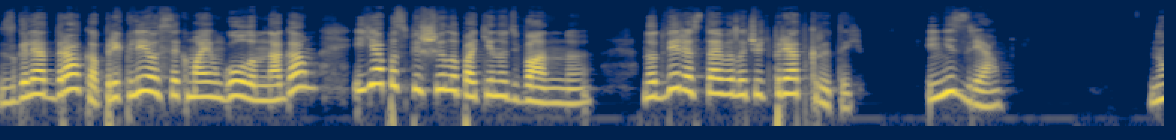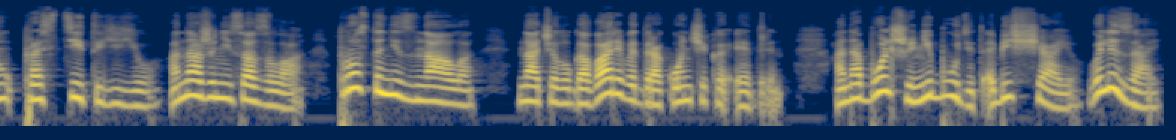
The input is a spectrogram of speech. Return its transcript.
Взгляд Драка приклеился к моим голым ногам, и я поспешила покинуть ванную, но дверь оставила чуть приоткрытой. И не зря. «Ну, прости ты ее, она же не со зла, просто не знала», – начал уговаривать дракончика Эдрин. «Она больше не будет, обещаю. Вылезай.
